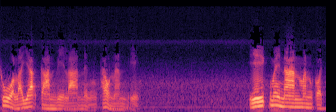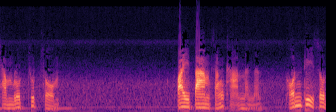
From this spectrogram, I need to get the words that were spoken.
ชั่วระยะการเวลาหนึ่งเท่านั้นเอง อีกไม่นานมันก็ชำรุดชุดโทมไปตามสังขารนนั้นนั้นผลที่สุด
